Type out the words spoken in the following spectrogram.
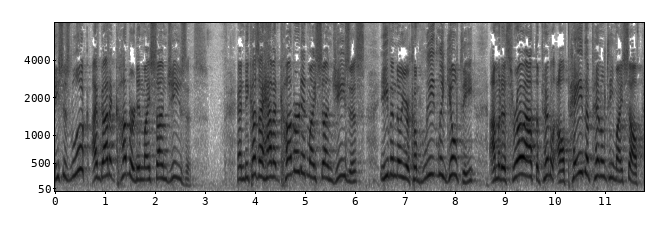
He says, Look, I've got it covered in my son Jesus. And because I have it covered in my son Jesus, even though you're completely guilty, I'm going to throw out the penalty. I'll pay the penalty myself,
